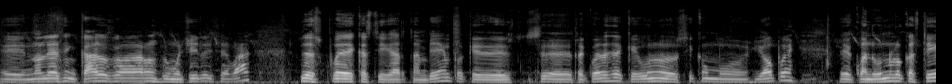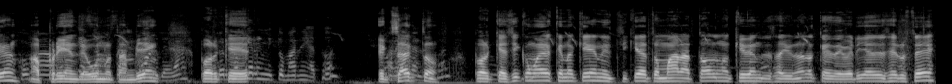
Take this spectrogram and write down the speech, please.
eh, no le hacen caso, solo agarran su mochila y se va, les puede castigar también, porque se, recuérdese que uno, así como yo, pues, eh, cuando uno lo castigan, Como aprende uno también, alcohol, ¿verdad? Pero no porque... quieren ni tomar ni atol. Exacto, porque así como ellos que no quieren ni siquiera tomar atol, no quieren desayunar, lo que debería de ser usted,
